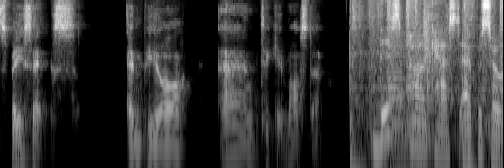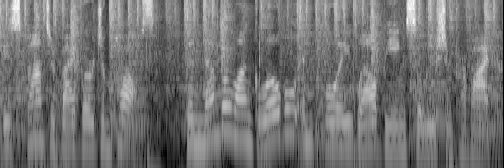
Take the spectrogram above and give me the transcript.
SpaceX, NPR, and Ticketmaster. This podcast episode is sponsored by Virgin Pulse, the number one global employee well-being solution provider,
